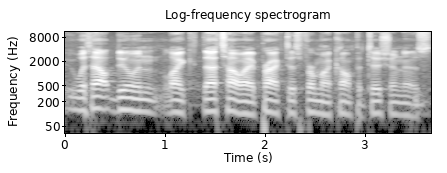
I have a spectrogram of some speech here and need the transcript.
without doing like that's how I practice for my competition is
